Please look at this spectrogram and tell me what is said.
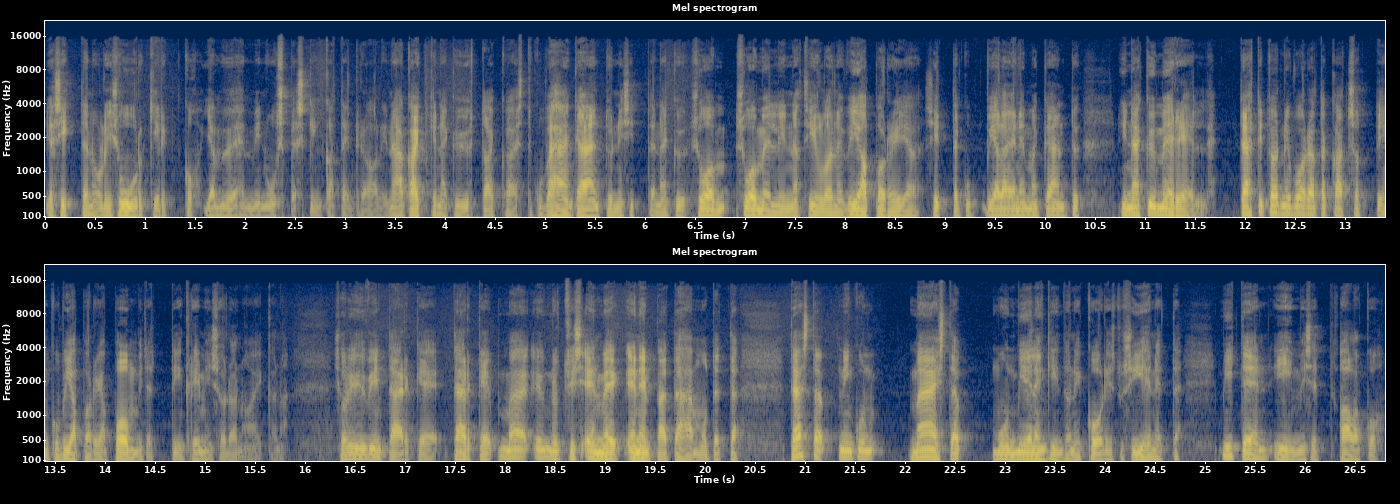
ja sitten oli suurkirkko ja myöhemmin Uspeskin katedraali. Nämä kaikki näkyy yhtä aikaa ja sitten kun vähän kääntyi, niin sitten näkyy Suom- Suomenlinnat, silloinen Viapori ja sitten kun vielä enemmän kääntyi, niin näkyy merelle. Tähtitornivuodelta katsottiin, kun Viaporia pommitettiin Krimisodan aikana. Se oli hyvin tärkeä. tärkeä. Mä nyt siis en mene enempää tähän, mutta että tästä niin kuin mäestä mun mielenkiintoni kohdistui siihen, että miten ihmiset alkoi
